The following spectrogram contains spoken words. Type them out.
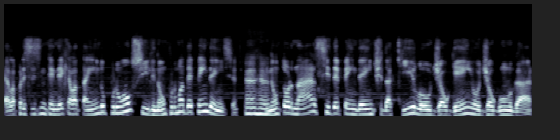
ela precisa entender que ela está indo por um auxílio, não por uma dependência. Aham. E não tornar-se dependente daquilo, ou de alguém, ou de algum lugar.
